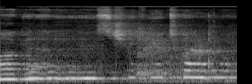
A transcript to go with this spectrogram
August, you can't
